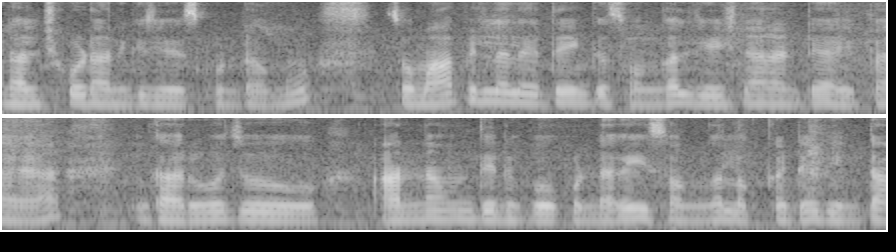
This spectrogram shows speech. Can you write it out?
నలుచుకోవడానికి చేసుకుంటాము. సో మా పిల్లలు అయితే ఇంకా సొంగలు చేసినానంటే అయిపోయా. ఇంకా ఆ రోజు అన్నం తినుకోకుండా ఈ సొంగలు ఒక్కటే తింటా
